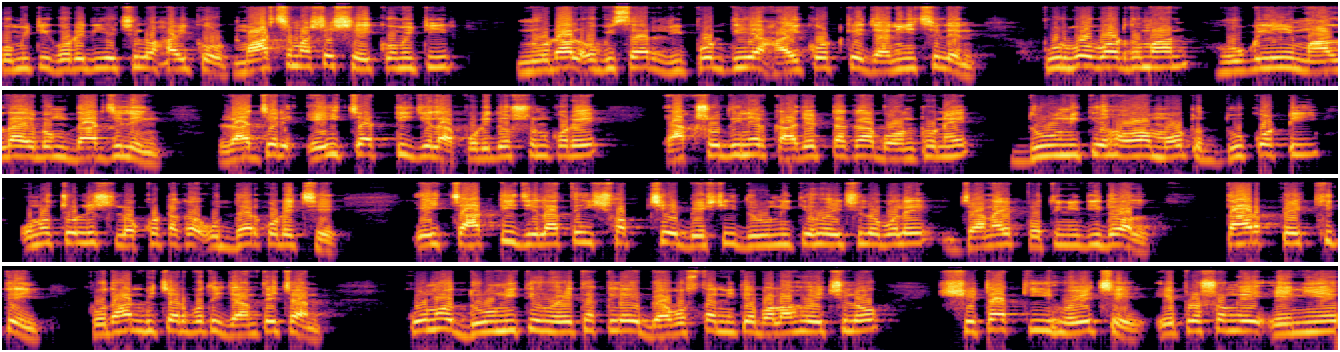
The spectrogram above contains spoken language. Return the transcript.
কমিটি গড়ে দিয়েছিল হাইকোর্ট। মার্চ মাসে সেই কমিটির নোডাল অফিসার রিপোর্ট দিয়ে হাইকোর্টকে জানিয়েছিলেন, পূর্ব বর্ধমান, হুগলি, মালদা এবং দার্জিলিং রাজ্যের এই চারটি জেলা পরিদর্শন করে একশো দিনের কাজের টাকা বন্টনে দুর্নীতি হওয়া মোট দু কোটি উনচল্লিশ লক্ষ টাকা উদ্ধার করেছে। এই চারটি জেলাতেই সবচেয়ে বেশি দুর্নীতি হয়েছিল বলে জানায় প্রতিনিধি দল। তার প্রেক্ষিতেই প্রধান বিচারপতি জানতে চান, কোনো দুর্নীতি হয়ে থাকলে ব্যবস্থা নিতে বলা হয়েছিল, সেটা কি হয়েছে এ প্রসঙ্গে এ নিয়ে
